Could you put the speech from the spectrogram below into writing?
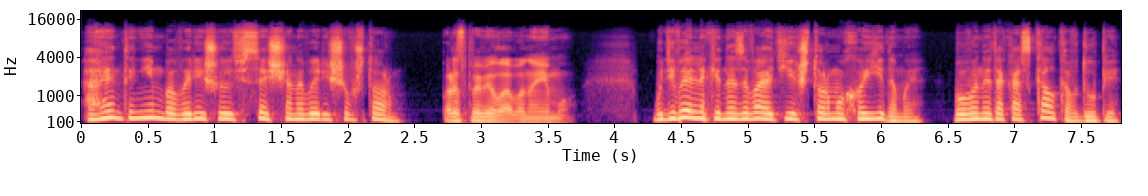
Агенти Німба вирішують все, що не вирішив шторм, розповіла вона йому. Будівельники називають їх штормохоїдами, бо вони така скалка в дупі.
